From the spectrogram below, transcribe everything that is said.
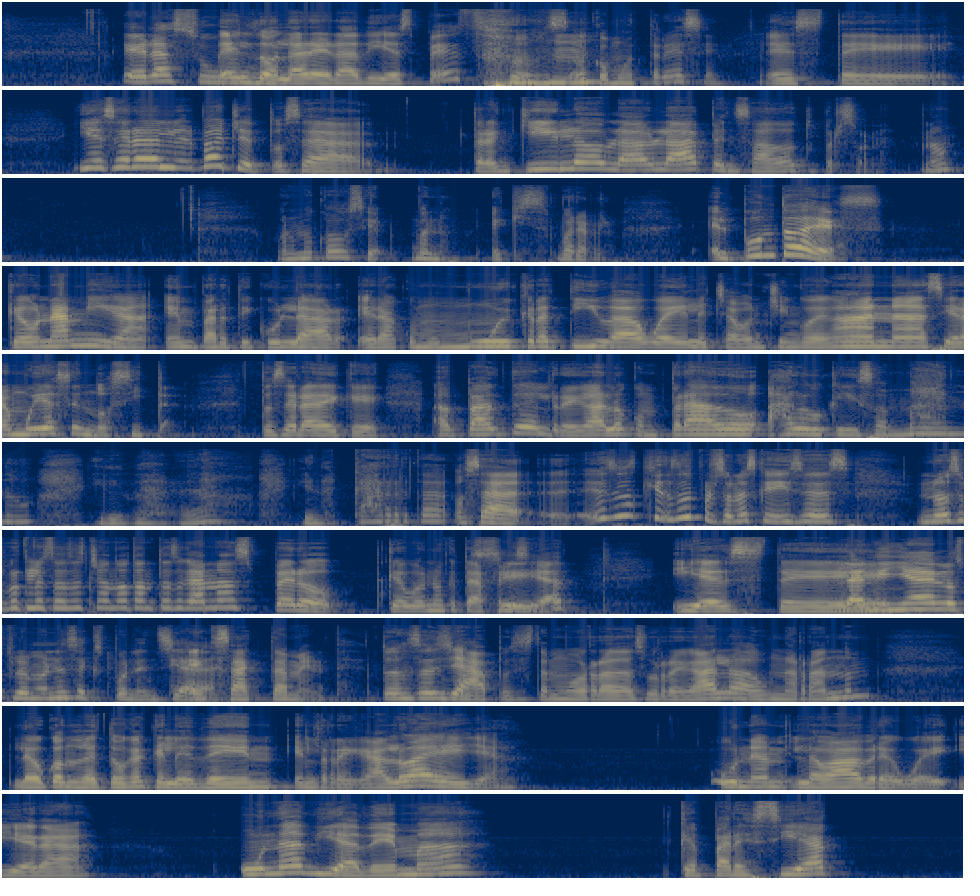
Era su... El dólar era 10 pesos. O como 13. Este. Y ese era el budget. O sea, tranquilo, bla, bla, pensado a tu persona, ¿no? Bueno, no me acuerdo si. Bueno, X, whatever. El punto es que una amiga en particular era como muy creativa, güey, le echaba un chingo de ganas y era muy hacendosita. Entonces era de que, aparte del regalo comprado, algo que hizo a mano, y bla, bla, y una carta. O sea, esas, esas personas que dices, no sé por qué le estás echando tantas ganas, pero qué bueno que te da Sí. felicidad. Y este... La niña de los plumones exponenciales. Exactamente. Entonces ya, pues está morrada su regalo a una random. Luego cuando le toca que le den el regalo a ella, una, lo abre, güey, y era una diadema que parecía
